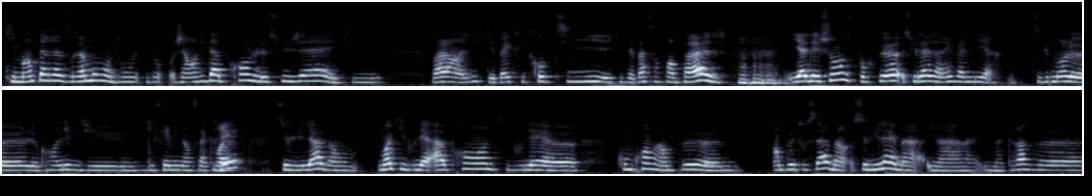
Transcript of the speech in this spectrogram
qui m'intéresse vraiment, dont, dont j'ai envie d'apprendre le sujet, et puis voilà, un livre qui n'est pas écrit trop petit et qui fait pas 500 pages, il y a des chances pour que celui-là, j'arrive à le lire. Typiquement, le, le grand livre du, du féminin sacré, celui-là, ben, moi qui voulais apprendre, qui voulais euh, comprendre un peu, euh, un peu tout ça, ben, celui-là, il m'a, grave... Euh,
